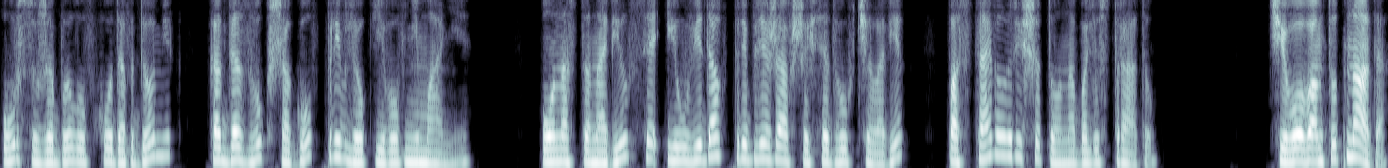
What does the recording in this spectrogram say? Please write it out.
Урс уже был у входа в домик, когда звук шагов привлек его внимание. Он остановился и, увидав приближавшихся двух человек, поставил решето на балюстраду. «Чего вам тут надо?»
